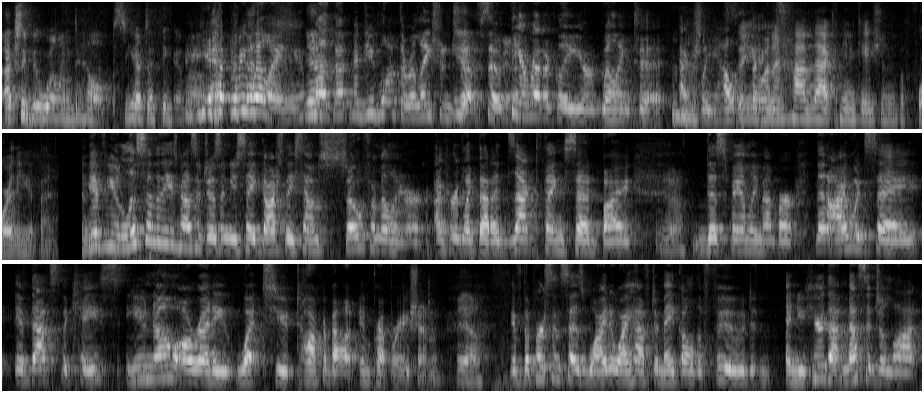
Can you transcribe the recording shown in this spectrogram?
Actually, be willing to help. So you have to think about. you have to be willing, but, that, but you'd want the relationship. Yes, so yeah. Mm-hmm. theoretically, you're willing to actually help. So you things. want to have that communication before the event. If you listen to these messages and you say, "Gosh, they sound so familiar," I've heard like that exact thing said by Yeah. this family member. Then I would say, if that's the case, you know already what to talk about in preparation. Yeah. If the person says, Why do I have to make all the food? and you hear that message a lot,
